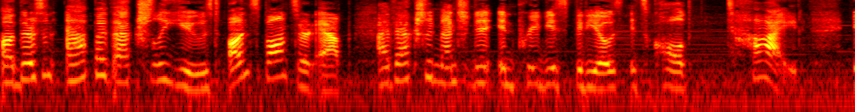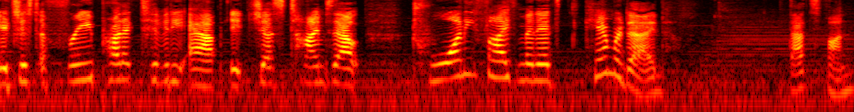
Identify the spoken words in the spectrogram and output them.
Uh, there's an app I've actually used, unsponsored app. I've actually mentioned it in previous videos. It's called Tide. It's just a free productivity app. It just times out 25 minutes. Camera died. That's fun.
